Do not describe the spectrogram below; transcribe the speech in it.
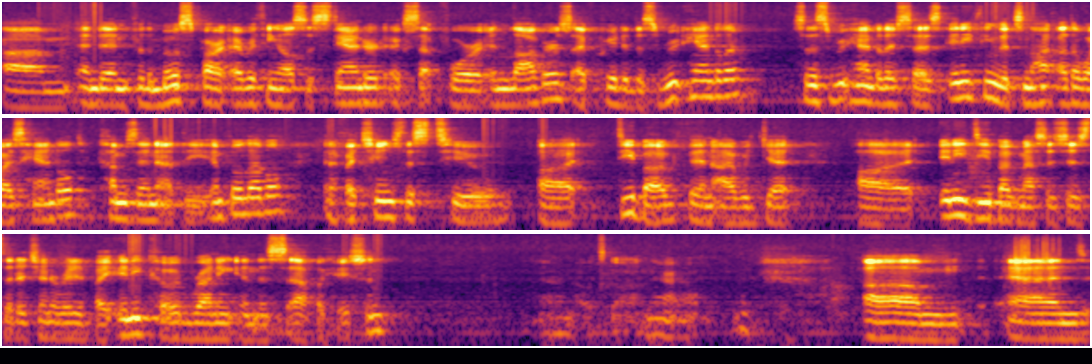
um, and then for the most part, everything else is standard except for in loggers, I've created this root handler So this root handler says anything that's not otherwise handled comes in at the info level. And if I change this to uh, debug, then I would get uh, any debug messages that are generated by any code running in this application. I don't know what's going on there. Um, and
